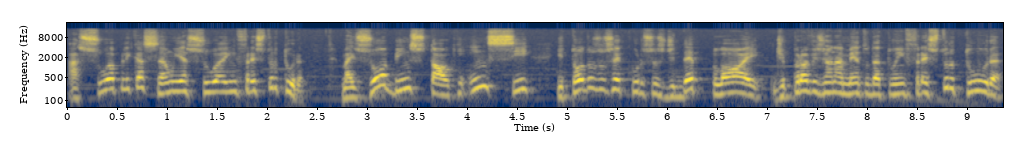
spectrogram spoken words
a sua aplicação e a sua infraestrutura. Mas o Beanstalk em si e todos os recursos de deploy, de provisionamento da tua infraestrutura,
